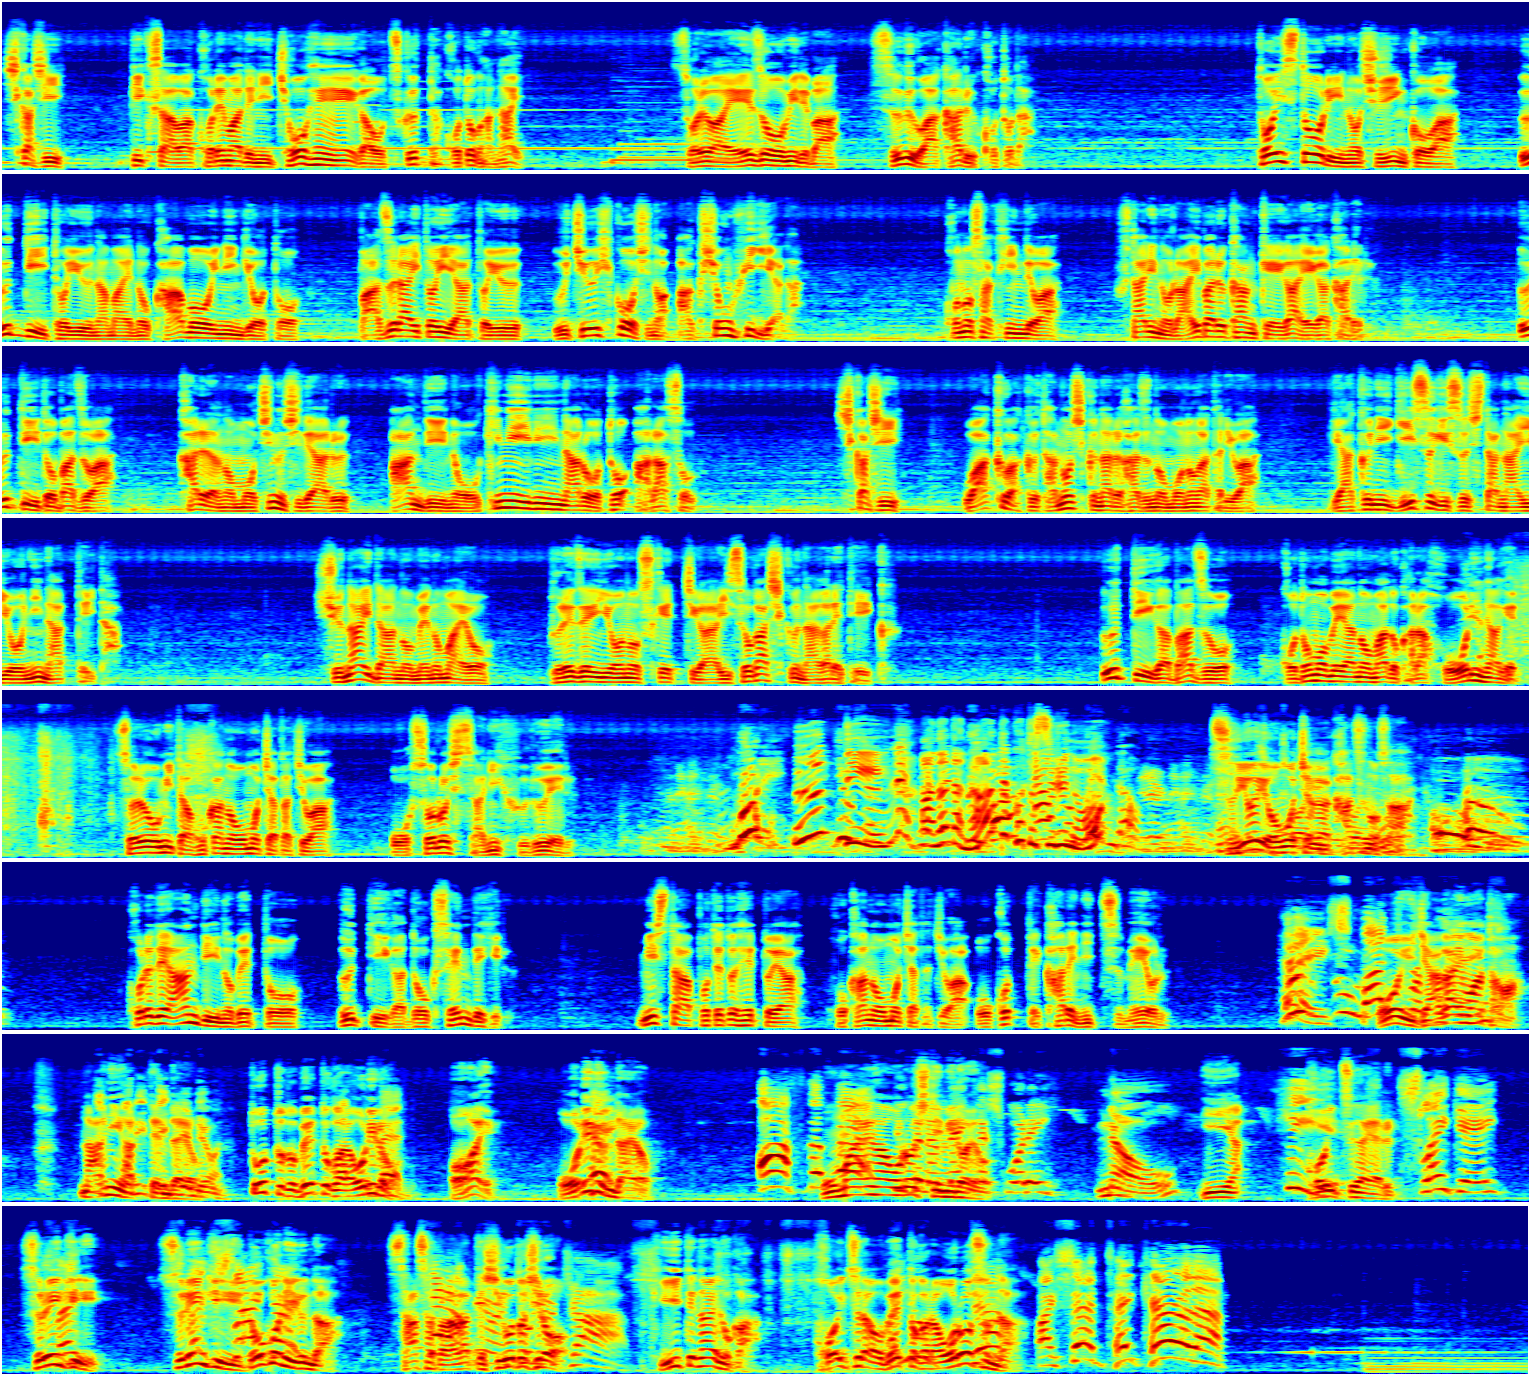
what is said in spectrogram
しかしピクサーはこれまでに長編映画を作ったことがない。それは映像を見ればすぐわかることだ。トイ・ストーリーの主人公はウッディという名前のカーボーイ人形とバズ・ライトイヤーという宇宙飛行士のアクションフィギュアだ。この作品では2人のライバル関係が描かれる。ウッディとバズは彼らの持ち主であるアンディのお気に入りになろうと争う。しかしワクワク楽しくなるはずの物語は逆にギスギスした内容になっていた。シュナイダーの目の前をプレゼン用のスケッチが忙しく流れていく。ウッディがバズを子供部屋の窓から放り投げる。それを見た他のおもちゃたちは恐ろしさに震える。ウッディあなたなんてことするの？強いおもちゃが勝つのさ。これでアンディのベッドをウッディが独占できる。ミスターポテトヘッドや他のおもちゃたちは怒って彼に詰め寄る。おいじゃがいも頭。何やってんだよ。とっととベッドから降りろ。おい降りるんだよ。お前が降ろしてみろよ。いやこいつがやる。スリンキースリンキーどこにいるんだ？さっさと上がって仕事しろ。聞いてないのか？こいつらをベッドから降ろすんだ。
